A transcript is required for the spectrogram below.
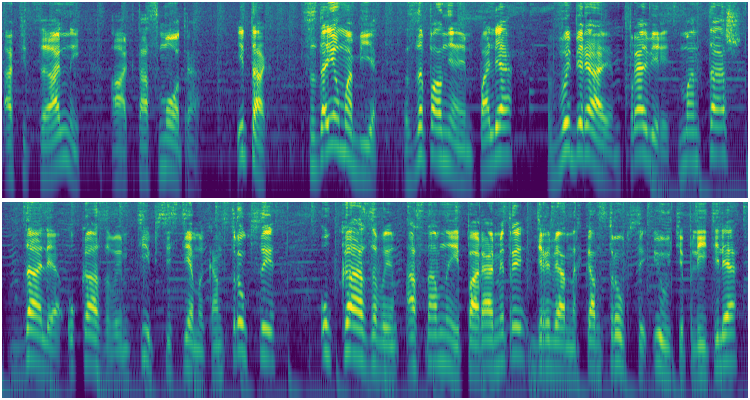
официальный акт осмотра. Итак, создаем объект, заполняем поля, выбираем «Проверить монтаж», далее указываем тип системы конструкции, указываем основные параметры деревянных конструкций и утеплителя –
